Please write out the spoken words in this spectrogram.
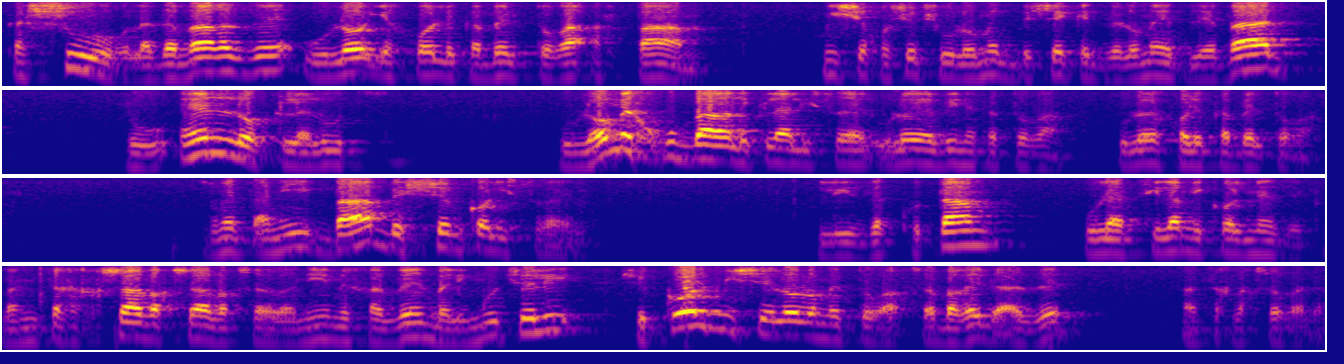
קשור לדבר הזה, הוא לא יכול לקבל תורה אף פעם. מי שחושב שהוא לומד בשקט ולומד לבד, והוא אין לו כללות, הוא לא מחובר לכלל ישראל, הוא לא יבין את התורה, הוא לא יכול לקבל תורה. זאת אומרת, אני בא בשם כל ישראל, להזכותם ולהצילה מכל נזק. ואני צריך עכשיו, עכשיו, עכשיו, אני מכוון בלימוד שלי, שכל מי שלא לומד תורה עכשיו, ברגע הזה, אני צריך לחשוב עליו.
